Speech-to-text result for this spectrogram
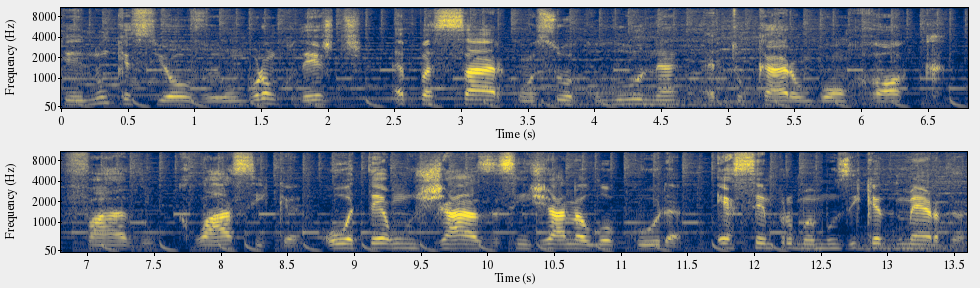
que nunca se ouve um bronco destes a passar com a sua coluna a tocar um bom rock fado, clássica ou até um jazz, assim já na loucura, é sempre uma música de merda.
